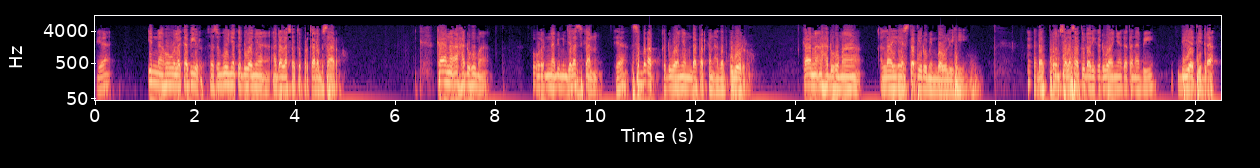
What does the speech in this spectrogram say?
ya innahu lakabir sesungguhnya keduanya adalah suatu perkara besar. Karena ahaduhuma Nabi menjelaskan ya sebab keduanya mendapatkan adab kubur. Karena ahaduhuma la yastatiru min baulihi. Adapun salah satu dari keduanya kata Nabi, dia tidak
